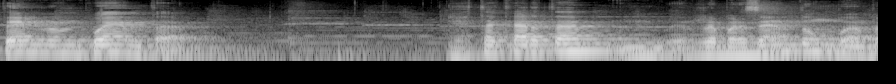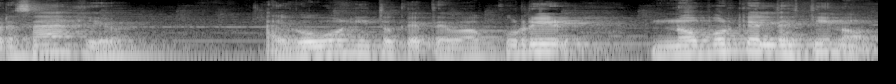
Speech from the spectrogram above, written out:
tenlo en cuenta. Esta carta representa un buen presagio, algo bonito que te va a ocurrir, no porque el destino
